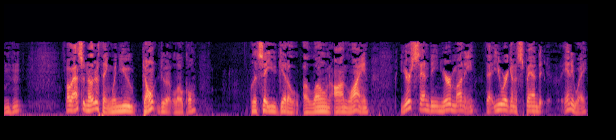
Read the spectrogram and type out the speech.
Mhm. Oh, that's another thing. When you don't do it local, let's say you get a, a loan online, you're sending your money that you were going to spend anyway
